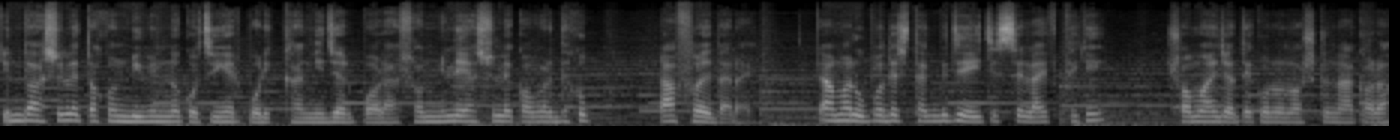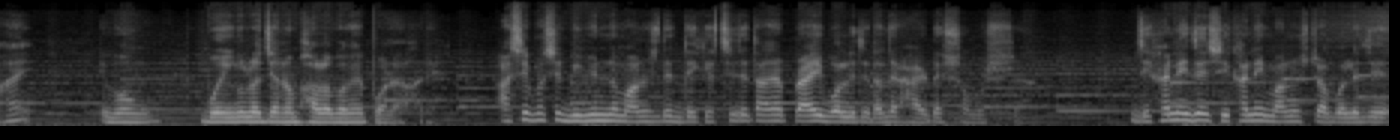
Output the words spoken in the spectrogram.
কিন্তু আসলে তখন বিভিন্ন কোচিংয়ের পরীক্ষা, নিজের পড়া, সব মিলিয়ে আসলে কভার দিয়ে খুব টাফ হয়ে দাঁড়ায়। তা আমার উপদেশ থাকবে যে এইচএসসি লাইফ থেকে সময় যাতে কোনো নষ্ট না করা হয় এবং বইগুলো যেন ভালোভাবে পড়া হয়। আশেপাশে বিভিন্ন মানুষদের দেখেছি যে তারা প্রায়ই বলে যে তাদের হার্টের সমস্যা। যেখানেই যায় সেখানেই মানুষরা বলে যে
